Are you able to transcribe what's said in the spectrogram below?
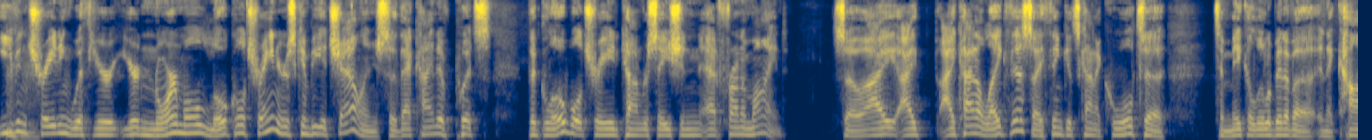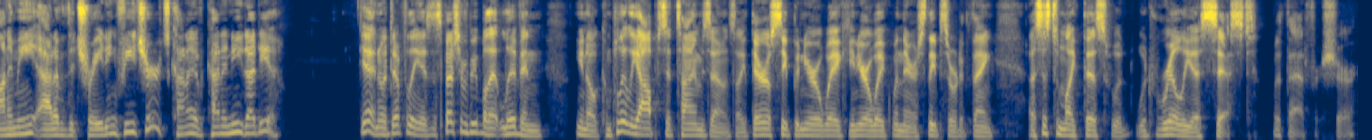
even Mhm. trading with your your normal local trainers can be a challenge. So that kind of puts the global trade conversation at front of mind. So I I I kind of like this. I think it's kind of cool to to make a little bit of a, an economy out of the trading feature. It's kind of kind of neat idea. Yeah, no, it definitely is, especially for people that live in, you know, completely opposite time zones. Like they're asleep when you're awake and you're awake when they're asleep sort of thing. A system like this would would really assist with that for sure.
